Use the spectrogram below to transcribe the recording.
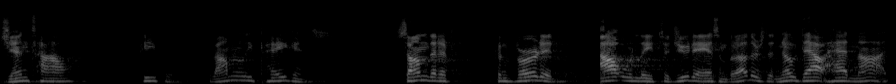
Gentile people, predominantly pagans. Some that have converted outwardly to Judaism, but others that no doubt had not.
